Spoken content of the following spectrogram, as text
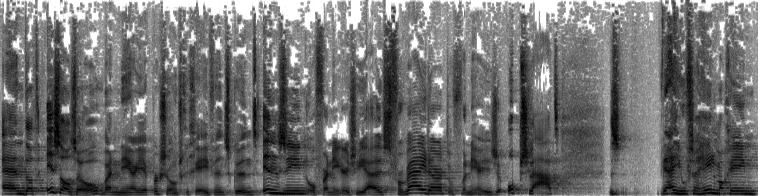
En dat is al zo wanneer je persoonsgegevens kunt inzien, of wanneer je ze juist verwijdert, of wanneer je ze opslaat. Dus ja, je hoeft er helemaal geen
